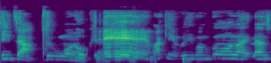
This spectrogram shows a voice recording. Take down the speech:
T top two one. Okay. Damn, I can't believe I'm going like that's.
